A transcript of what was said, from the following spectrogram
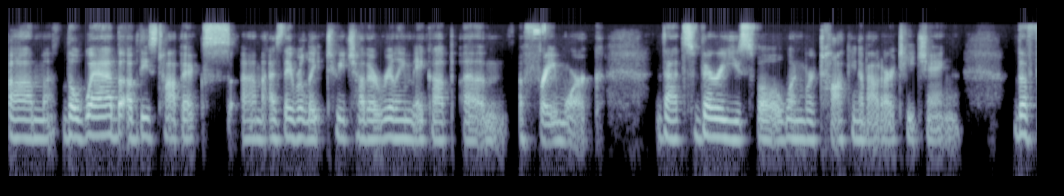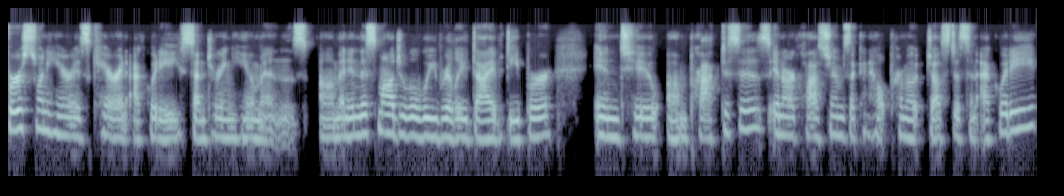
um, the web of these topics um, as they relate to each other really make up um, a framework that's very useful when we're talking about our teaching. The first one here is care and equity, centering humans. Um, and in this module, we really dive deeper into um, practices in our classrooms that can help promote justice and equity,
